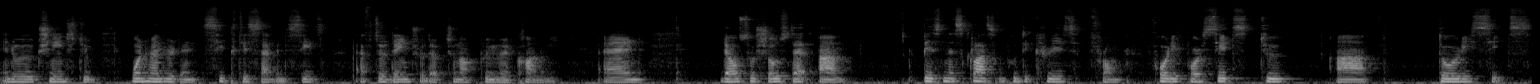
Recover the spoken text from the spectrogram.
and will change to 167 seats after the introduction of premium economy. And it also shows that um, business class will decrease from 44 seats to uh, 30 seats.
